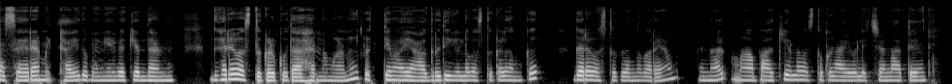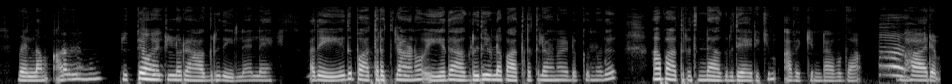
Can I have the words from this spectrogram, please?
കസേര മിഠായി തുടങ്ങിയവയ്ക്ക് എന്താണ്? ഖരവസ്തുക്കൾക്ക് ഉദാഹരണമാണ്. കൃത്യമായ ആകൃതിയുള്ള വസ്തുക്കൾ നമുക്ക് ഖരവസ്തുക്കൾ എന്ന് പറയാം. എന്നാൽ ബാക്കിയുള്ള വസ്തുക്കളായ വെളിച്ചെണ്ണ തേൻ വെള്ളം അതിനൊന്നും കൃത്യമായിട്ടുള്ള ഒരു ആകൃതി ഇല്ല അല്ലേ? അത് ഏത് പാത്രത്തിലാണോ ഏത് ആകൃതിയുള്ള പാത്രത്തിലാണോ എടുക്കുന്നത് ആ പാത്രത്തിന്റെ ആകൃതി ആയിരിക്കും അവയ്ക്കുണ്ടാവുക. ഭാരം.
